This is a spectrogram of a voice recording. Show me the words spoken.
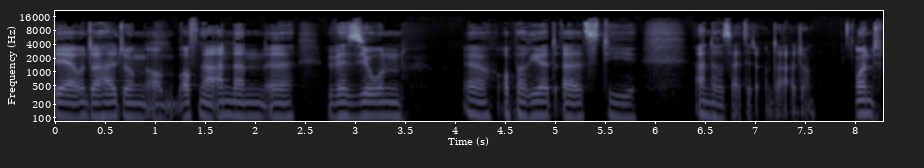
der Unterhaltung auf, auf einer anderen äh, Version äh, operiert als die andere Seite der Unterhaltung. Und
